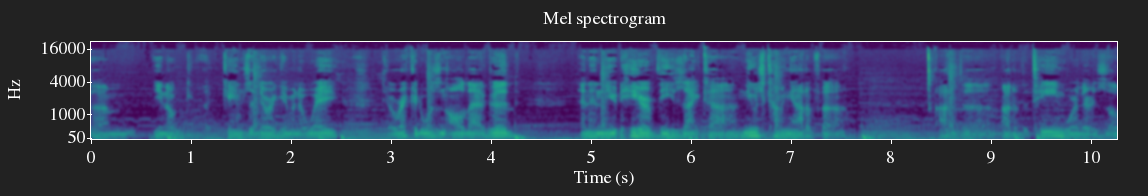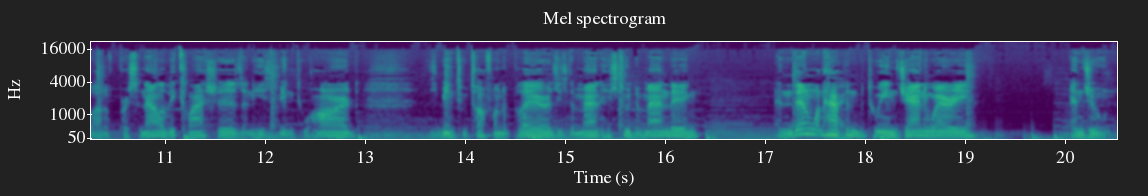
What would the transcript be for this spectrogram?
um, you know, g- games that they were giving away. Their record wasn't all that good, and then you'd hear of these like uh, news coming out of. Uh, out of the out of the team where there's a lot of personality clashes and he's being too hard. He's being too tough on the players. He's demand he's too demanding. And then what happened between January and June?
